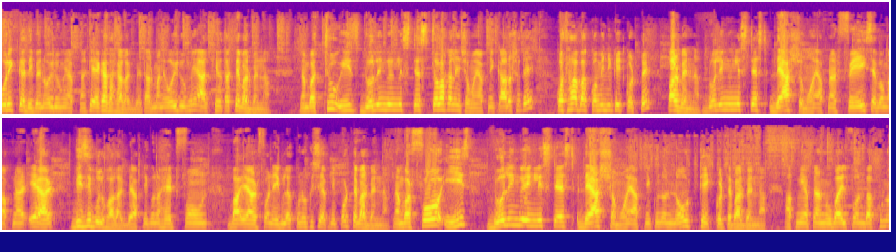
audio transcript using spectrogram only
পরীক্ষা দিবেন, ওই রুমে আপনাকে একা থাকা লাগবে। তার মানে ওই রুমে আর কেউ থাকতে পারবেন না। Number two is Duolingo English test চলাকালীন সময় আপনি কারোর সাথে কথা বা কমিউনিকেট করতে পারবেন না। ডুয়ালিং ইংলিশ টেস্ট দেওয়ার সময় আপনার ফেস এবং আপনার এয়ার ভিজিবল হওয়া লাগবে। আপনি কোনো হেডফোন বা এয়ারফোন এগুলো কোনো কিছু আপনি পড়তে পারবেন না। Number four is Duolingo English test দেওয়ার সময় আপনি কোনো নোট ঠিক করতে পারবেন না। আপনি আপনার মোবাইল ফোন বা কোনো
